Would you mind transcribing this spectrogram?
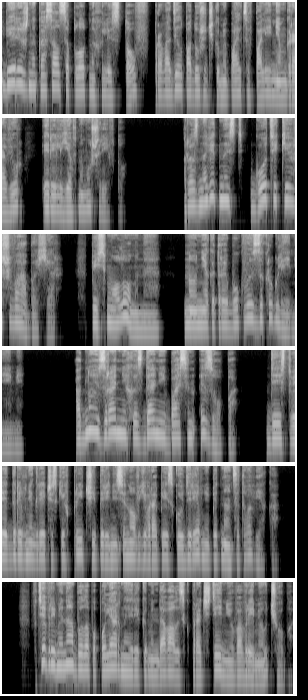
бережно касался плотных листов, проводил подушечками пальцев по линиям гравюр и рельефному шрифту. Разновидность готики Швабахер. Письмо ломаное, но некоторые буквы с закруглениями. Одно из ранних изданий басен Эзопа. Действие древнегреческих притчей перенесено в европейскую деревню XV века. В те времена было популярно и рекомендовалось к прочтению во время учебы.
